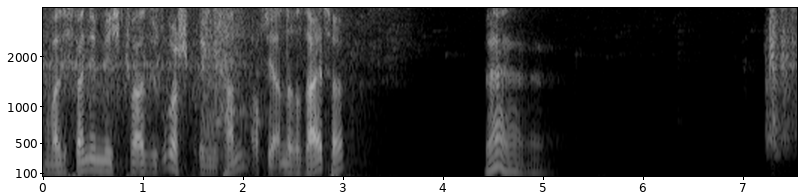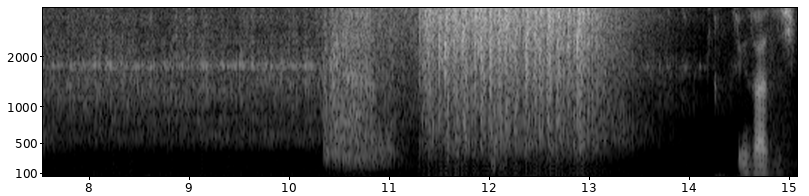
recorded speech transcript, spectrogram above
Weil ich dann nämlich quasi rüberspringen kann auf die andere Seite. Äh. Beziehungsweise ich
